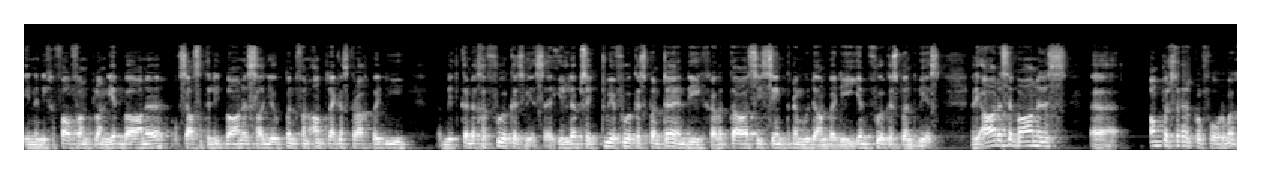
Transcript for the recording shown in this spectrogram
en in die geval van planeetbane of selfs satellietbane sal jou punt van aantrekkingskrag by die metkundige fokus wees. 'n Ellips het twee fokuspunte en die gravitasiesentrum moet dan by die een fokuspunt wees. Die aarde se baan is uh amper sirkelvormig,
